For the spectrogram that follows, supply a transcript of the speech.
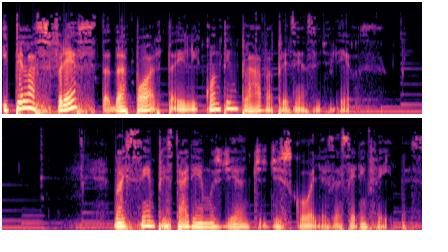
e pelas frestas da porta ele contemplava a presença de Deus. Nós sempre estaremos diante de escolhas a serem feitas.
